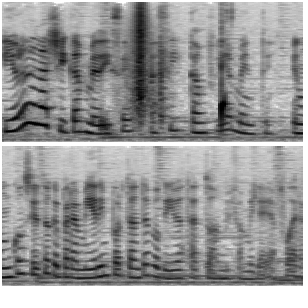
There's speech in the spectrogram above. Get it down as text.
y una de las chicas me dice así, tan fríamente, en un concierto que para mí era importante porque iba a estar toda mi familia allá afuera.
